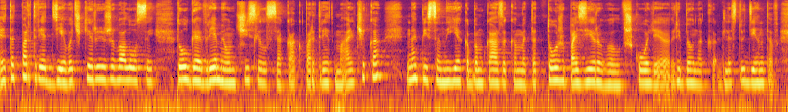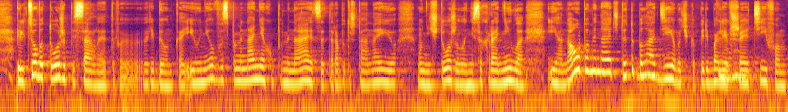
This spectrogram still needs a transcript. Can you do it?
этот портрет девочки рыжеволосой, долгое время он числился как портрет мальчика, написанный Якобом Казаком, это тоже позировал в школе ребенок для студентов. Пельцова тоже писала этого ребенка, и у нее в воспоминаниях упоминается эта работа, что она ее уничтожила, не сохранила, и она упоминает, что это была девочка, переболевшая mm-hmm. тифом,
